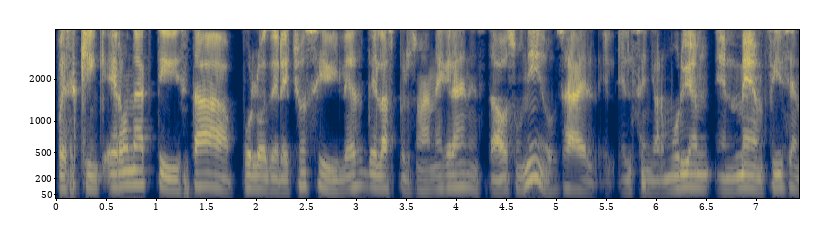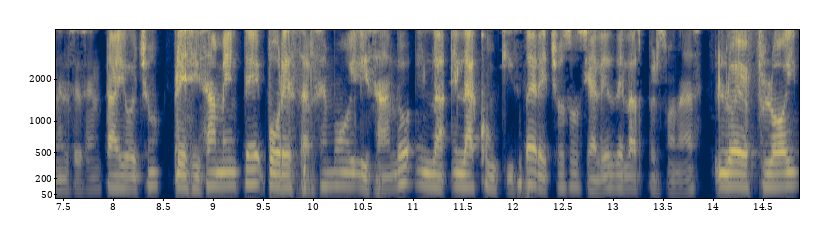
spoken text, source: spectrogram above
pues, King era un activista por los derechos civiles de las personas negras en Estados Unidos, o sea, el, el, señor murió en, en, Memphis en el 68 precisamente por estarse movilizando en la, en la conquista de derechos sociales de las personas. Lo de Floyd,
